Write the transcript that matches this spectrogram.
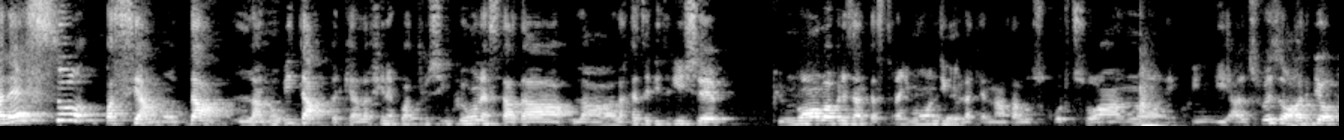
Adesso passiamo dalla novità, perché alla fine 451 è stata la, la casa editrice più nuova presente a Strani Mondi, sì. quella che è nata lo scorso anno e quindi al suo esordio.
